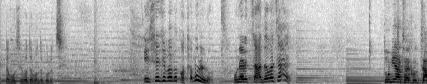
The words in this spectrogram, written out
একটা মুসিবতের মধ্যে পড়েছি। এসে যেভাবে কথা বলল ওনারে চা দেওয়া যায়? তুমি আছো এখন চা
